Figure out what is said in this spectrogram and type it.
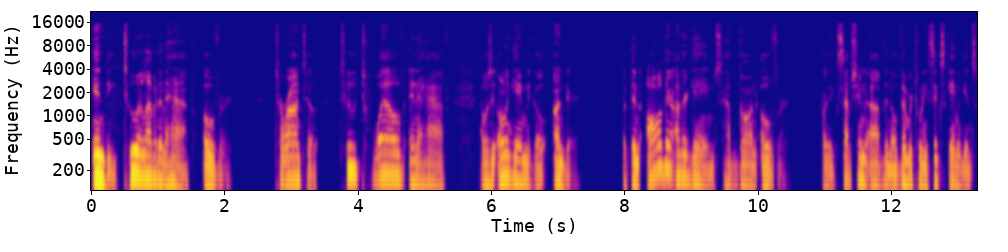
Indy, 211 and a half over. Toronto, 212 and a half. That was the only game to go under. But then all their other games have gone over for the exception of the November 26th game against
